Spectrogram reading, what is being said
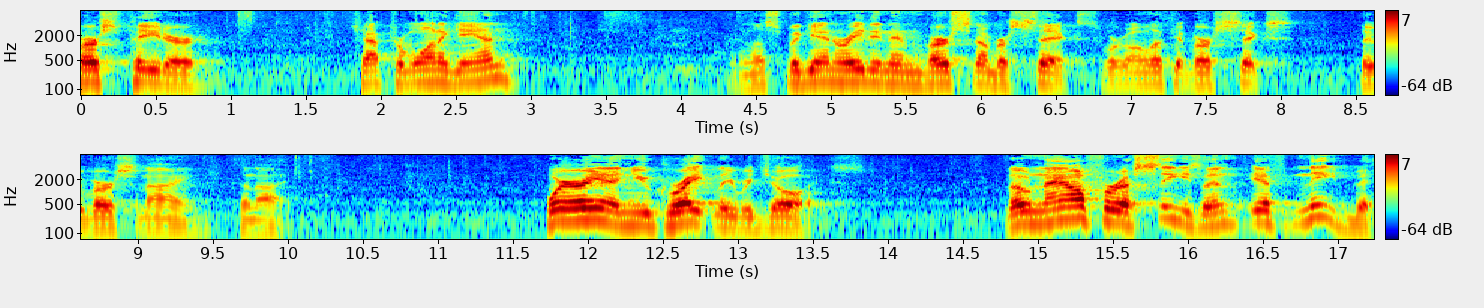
1 Peter chapter 1 again. And let's begin reading in verse number 6. We're going to look at verse 6 through verse 9 tonight. Wherein you greatly rejoice, though now for a season, if need be,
